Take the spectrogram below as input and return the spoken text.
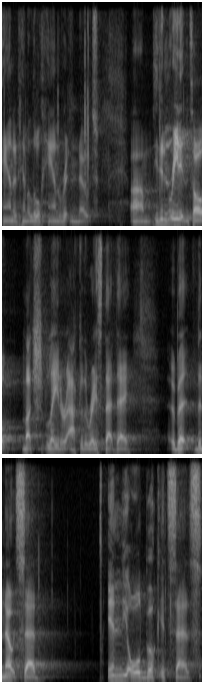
handed him a little handwritten note. Um, he didn't read it until much later after the race that day. But the note said, in the old book it says,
